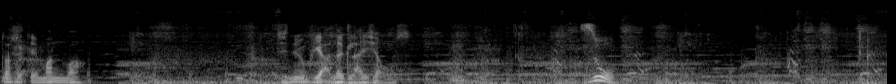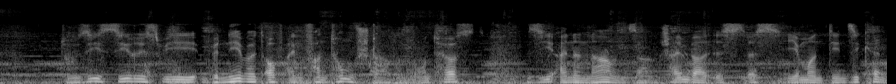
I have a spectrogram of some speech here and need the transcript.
dass es ihr Mann war. Die sehen irgendwie alle gleich aus. So. Du siehst Siris wie benebelt auf ein Phantom starren und hörst sie einen Namen sagen. Scheinbar ist es jemand, den sie kennt.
